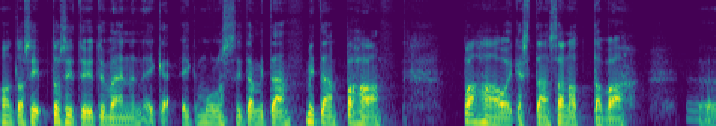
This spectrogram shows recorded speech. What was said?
on tosi, tosi tyytyväinen, eikä, eikä mulla ole sitä mitään, mitään pahaa, pahaa oikeastaan sanottavaa. Öö,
